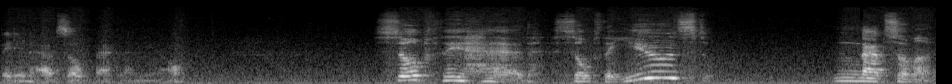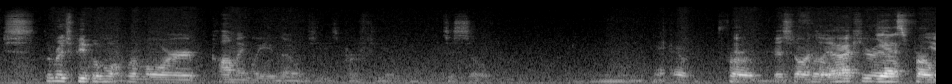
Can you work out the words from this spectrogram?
They did have soap back then, you know. Soap they had. Soap they used? Not so much. The rich people were more commonly known to use perfume, just soap. For Historically for- accurate, Yes, for yes.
